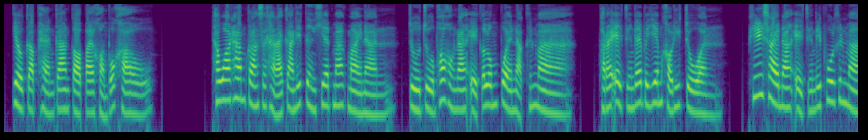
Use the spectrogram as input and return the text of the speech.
ๆ เกี่ยวกับแผนการต่อไปของพวกเขาทว่าท่ามกลางสถานการณ์ที่ตึงเครียดมากมายนั้น จู่ๆพ่อของนางเอกก็ล้มป่วยหนักขึ้นมา พระเอกจึงได้ไปเยี่ยมเขาที่จวน พี่ชายนางเอกจึงได้พูดขึ้นมา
